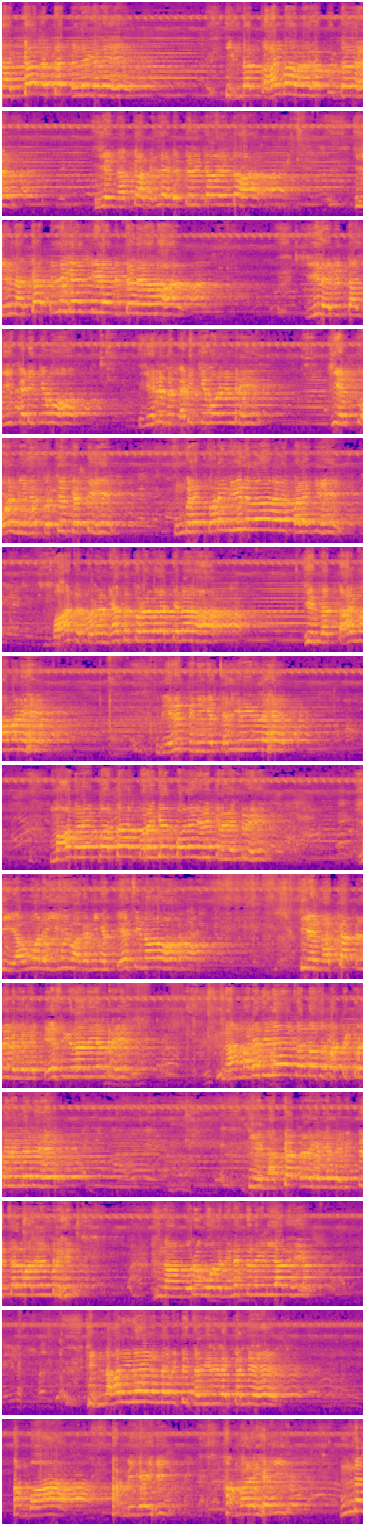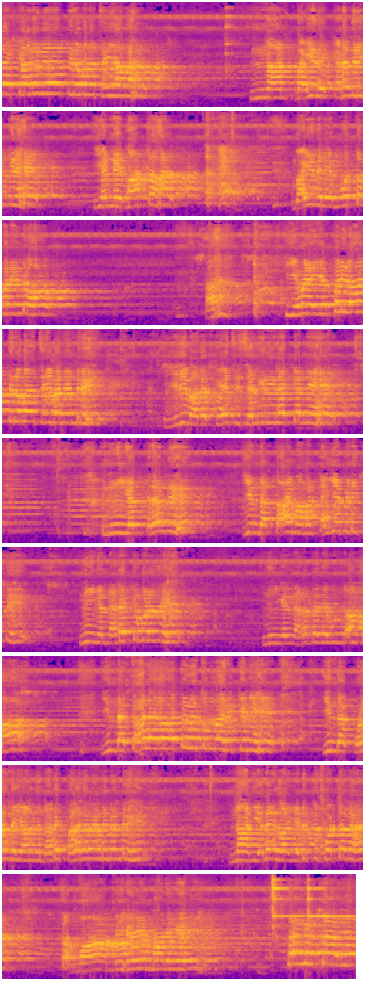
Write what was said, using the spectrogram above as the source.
என் அக்கா பெற்ற பிள்ளைகளே இந்த தாய்மாவனாகப்பட்டவன் என் அக்கா பிள்ளை பெற்றிருக்கிறார் என்றார். என் அக்கா பிள்ளைகள் கீழே விட்டதே ஆனால் கீழே விட்டால் ஈ கடிக்குமோ எறும்பு கடிக்குமோ என்று என் தோல் மீது கொட்டு கட்டி உங்களை தொடை மீது பழகி பாசத்துடன் நேசத்துடன் வளர்த்தினாரா இந்த தாய் மாமனே வெறுத்து நீங்கள் செல்கிறீர்களே. மாமனை பார்த்தால் குரங்கை போல இருக்கிறது என்று எவ்வளவு இழிவாக நீங்கள் பேசினாலோ. என் அக்கா பிள்ளைகள் என்னை பேசுகிறார்கள் என்று நான் மனதிலே சந்தோஷப்பட்டுக் கொண்டிருந்தேனே. என் அக்கா பிள்ளைகள் என்னை விட்டு செல்வார்கள் என்று நான் ஒருபோது நினைத்தது கிடையாது. இந்நாளிலே என்னை விட்டு செல்கிறீர்களே கண்ணே. அம்மா அம்பிகை உங்களை கடவே திருமணம் செய்யாமல் நான் வயதை கடந்திருக்கிறேன். என்னை பார்த்தால் வயதிலே மூத்தவன் என்றோ இவனை எப்படி நான் திருமணம் செய்வேன் என்று இழிவாக பேசி செல்கிறீர்களே கண்ணே. நீங்கள் திறந்து இந்த தாய் மாமன் கையை பிடித்து நீங்கள் நடக்கும் பொழுது நீங்கள் நடந்ததே உண்டாமா? இந்த காலகட்டத்தில் சும்மா இருக்குமே. இந்த குழந்தையானது நடை பழக வேண்டும் என்று நான் எதையெல்லாம் எடுத்து போட்டவன்? தம்பாம்பிகை மலையை மாளிகை. தங்கத்தாயே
